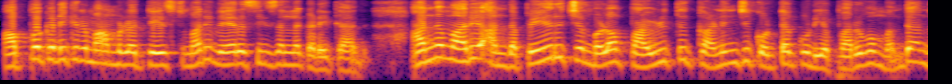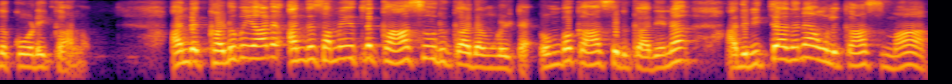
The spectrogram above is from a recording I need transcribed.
அப்ப கிடைக்கிற மாம்பழம் டேஸ்ட் மாதிரி வேற சீசன்ல கிடைக்காது. அந்த மாதிரி அந்த பேரிச்சம்பழம் பழுத்து கணிஞ்சு கொட்டக்கூடிய பருவம் வந்து அந்த கோடைக்காலம். அந்த கடுமையான அந்த சமயத்துல காசும் இருக்காது அவங்கள்ட்ட. ரொம்ப காசு இருக்காது. ஏன்னா அது வித்தாதானே அவங்களுக்கு காசுமா?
